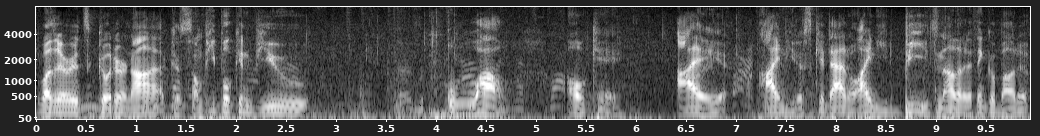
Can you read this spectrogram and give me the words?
whether it's good or not. Because some people can view. Wow. Okay. I I need a skedaddle. I need beads now that I think about it.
